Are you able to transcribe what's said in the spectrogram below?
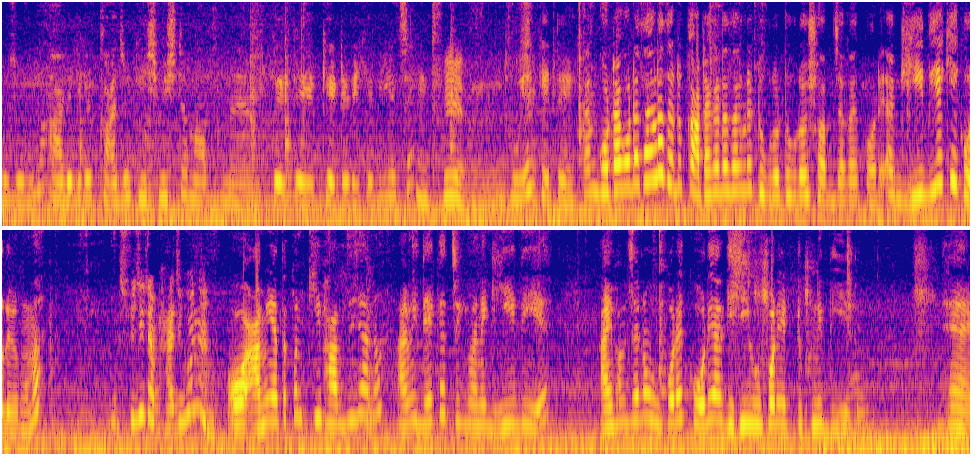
ওই জন্য। আর এদিকে কাজু কিশমিশটা মা বেটে কেটে রেখে দিয়েছে। ধুয়ে কেটে। কারণ গোটা গোটা থাকলে তো একটু কাটা কাটা থাকলে টুকরো টুকরো সব জায়গায় পড়ে। আর ঘি দিয়ে কি করে মা? সুজিটা ভাজবো না? ও আমি এতক্ষণ কি ভাবছি জানো? আমি দেখেছি কি মানে ঘি দিয়ে। আমি ভাবছি যেন উপরে করে আর ঘি উপরে একটুখানি দিয়ে দেবো। হ্যাঁ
